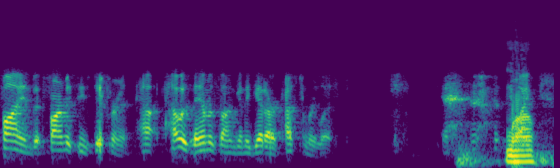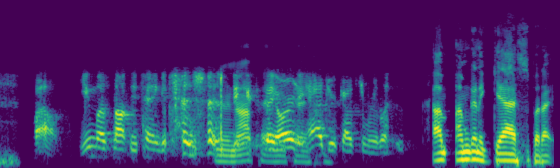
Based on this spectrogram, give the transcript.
fine, but pharmacy's different. How how is Amazon going to get our customer list?" wow. like, wow, you must not be paying attention. Not because paying they already attention. had your customer list. I'm I'm going to guess, but I,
